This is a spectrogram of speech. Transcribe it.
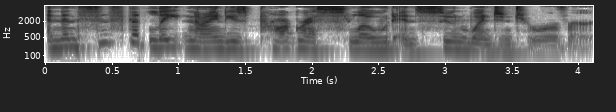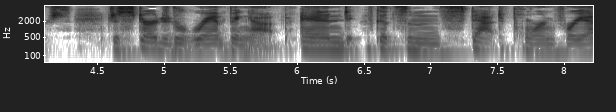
And then since the late 90s, progress slowed and soon went into reverse, just started ramping up. And I've got some stat porn for you.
